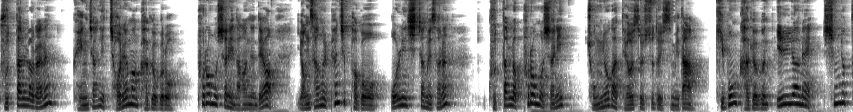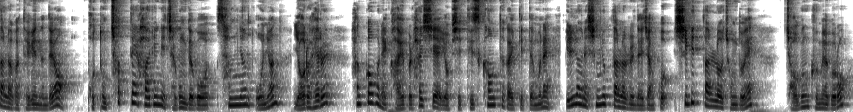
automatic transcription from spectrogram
9달러라는 굉장히 저렴한 가격으로 프로모션이 나왔는데요. 영상을 편집하고 올린 시점에서는 9달러 프로모션이 종료가 되었을 수도 있습니다. 기본 가격은 1년에 16달러가 되겠는데요. 보통 첫해 할인이 제공되고 3년, 5년, 여러 해를 한꺼번에 가입을 할 시에 역시 디스카운트가 있기 때문에 1년에 16달러를 내지 않고 12달러 정도의 적은 금액으로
